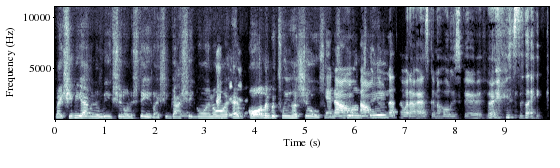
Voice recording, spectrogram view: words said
Like she be having to leave shit on the stage. Like she got shit going on every, all in between her shows. So And when I don't, I don't do nothing without asking the Holy Spirit first. like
